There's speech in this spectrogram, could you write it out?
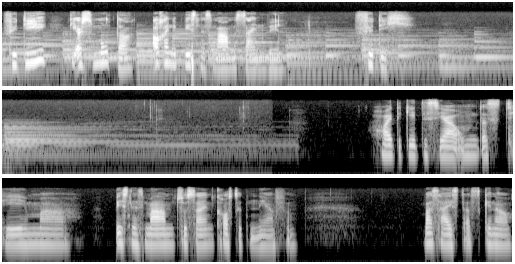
Für die, die als Mutter auch eine Business Mom sein will. Für dich. Heute geht es ja um das Thema Business Mom zu sein, kostet Nerven. Was heißt das genau?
